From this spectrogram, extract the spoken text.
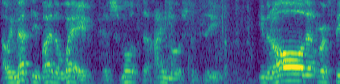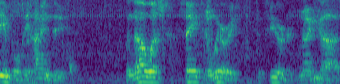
How he met thee by the way and smote the hindmost of thee, even all that were feeble behind thee, when thou wast faint and weary and feared not God.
